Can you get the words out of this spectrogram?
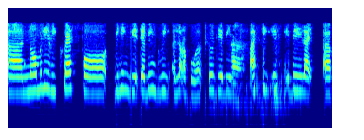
uh, normally request for, meaning they- they're being doing a lot of work, so they've been Ah. asking if it be like a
